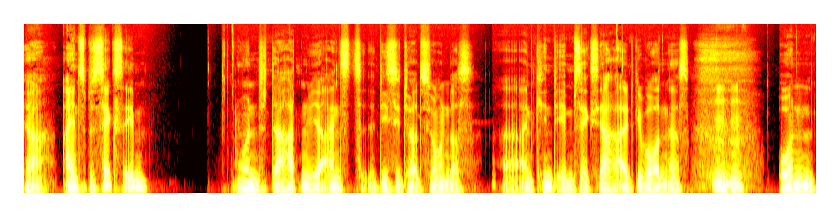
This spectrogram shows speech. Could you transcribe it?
ja, 1 bis 6 eben. Und da hatten wir einst die Situation, dass äh, ein Kind eben sechs Jahre alt geworden ist Mhm. und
